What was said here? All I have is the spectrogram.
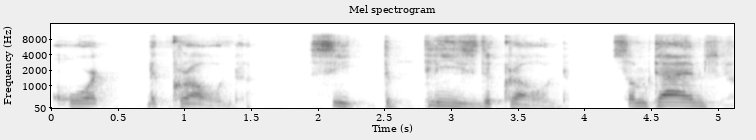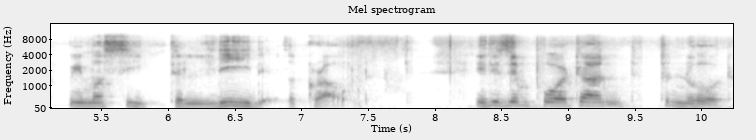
court the crowd, seek to please the crowd. Sometimes we must seek to lead the crowd. It is important to note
